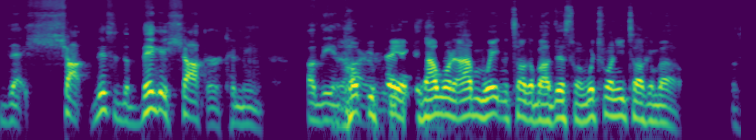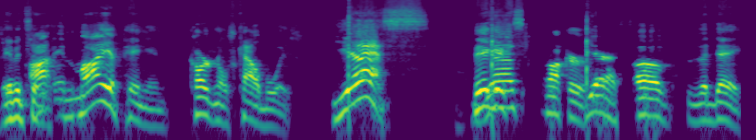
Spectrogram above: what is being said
that shocked. This is the biggest shocker to me of the entire. I hope you say it because I want. I'm waiting to talk about this one. Which one are you talking about? Give it to I, me. In my opinion, Cardinals Cowboys. Yes. Biggest yes. shocker yes. of the day.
